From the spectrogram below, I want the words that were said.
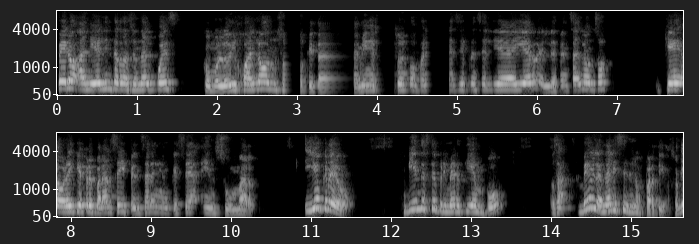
pero a nivel internacional, pues, como lo dijo Alonso, que también estuvo en conferencia de prensa el día de ayer, el defensa Alonso, que ahora hay que prepararse y pensar en aunque sea en sumar. Y yo creo, viendo este primer tiempo, o sea, veo el análisis de los partidos, ¿ok?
